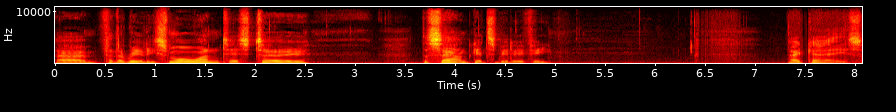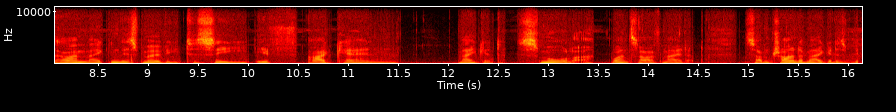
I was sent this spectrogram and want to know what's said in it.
Um, for the really small one test 2 the sound gets a bit iffy. Okay so I'm making this movie to see if I can make it smaller once I've made it. So I'm trying to make it as big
